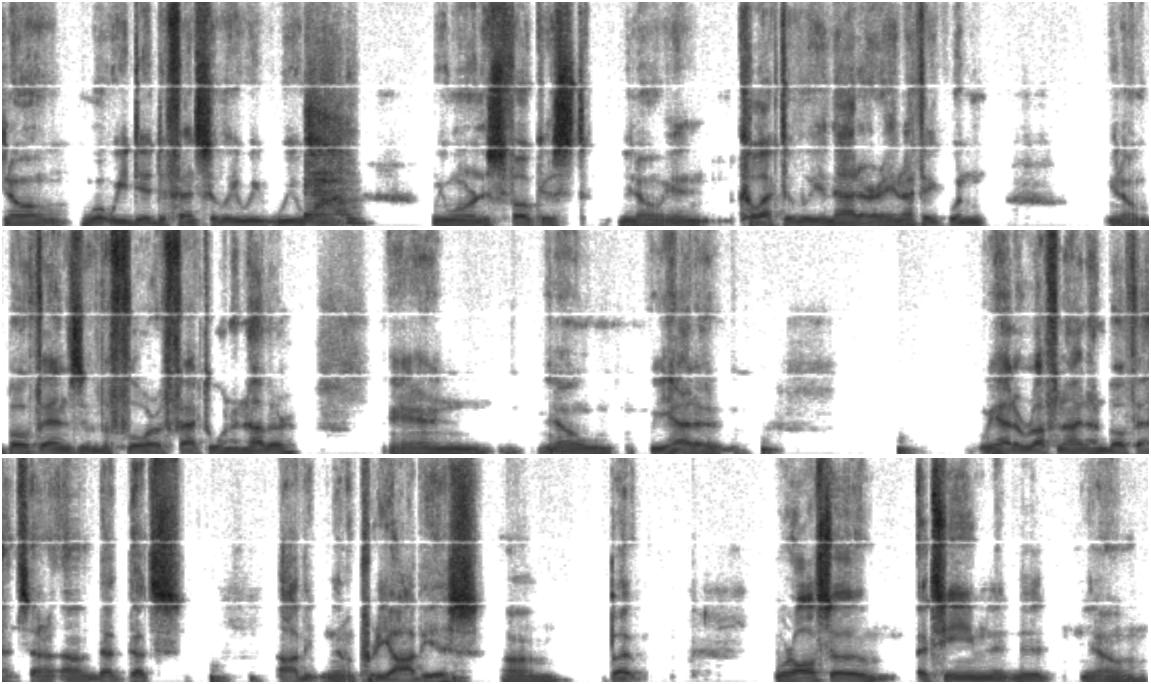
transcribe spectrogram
You know what we did defensively. We we weren't we weren't as focused. You know, in collectively in that area. And I think when you know both ends of the floor affect one another, and you know we had a we had a rough night on both ends. Uh, that that's obvi- you know, pretty obvious. Um, but we're also a team that, that, you know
